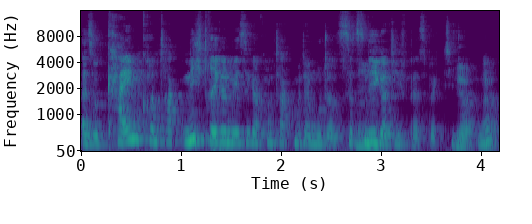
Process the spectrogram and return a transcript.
also kein Kontakt, nicht regelmäßiger Kontakt mit der Mutter. Das ist jetzt negativ perspektiviert. Ja, ne?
